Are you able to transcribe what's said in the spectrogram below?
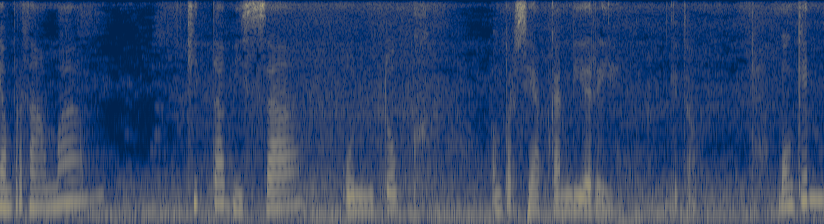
yang pertama kita bisa untuk mempersiapkan diri gitu. Mungkin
